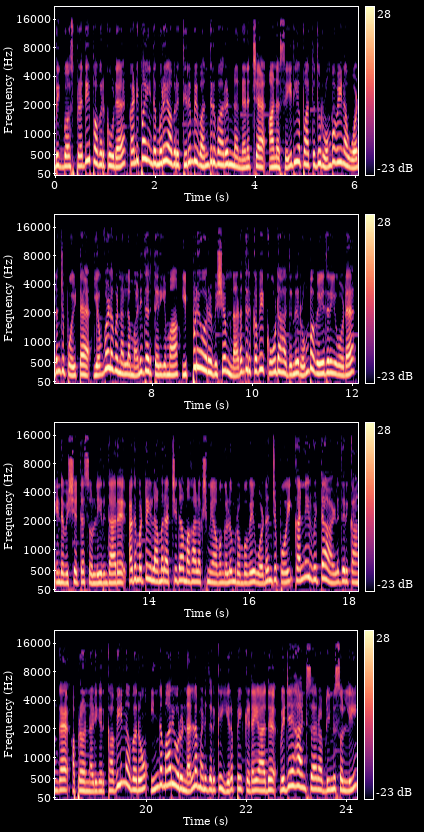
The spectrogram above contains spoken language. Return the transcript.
பிக் பாஸ் பிரதீப் அவர் கூட கண்டிப்பா இந்த முறை அவர் திரும்பி வந்துருவாருன்னு நான் நினைச்சேன். ஆனா செய்தியை பார்த்தது ரொம்பவே நான் உடஞ்சு போயிட்டேன். எவ்வளவு நல்ல மனிதர் தெரியுமா? இப்படி ஒரு விஷயம் நடந்திருக்கவே கூடாதுன்னு ரொம்ப வேதனையோட இந்த விஷயத்த சொல்லியிருந்தாரு. அது மட்டும் இல்லாம ரச்சிதா மகாலட்சுமி அவங்களும் ரொம்பவே உடஞ்சு போய் கண்ணீர் விட்டு அழுதுருக்காங்க. அப்புறம் நடிகர் கவின் அவரும் இந்த மாதிரி ஒரு நல்ல மனிதருக்கு இறப்பே கிடையாது. விஜயகாந்த் சார் அப்படின்னு சொல்லி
